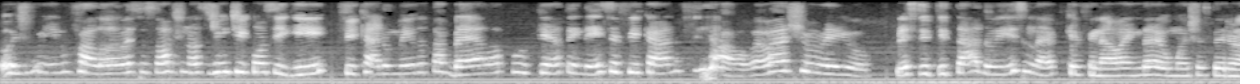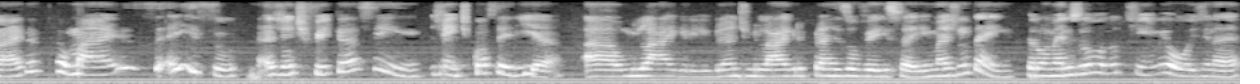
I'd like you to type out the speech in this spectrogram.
Hoje o menino falou, vai ser sorte nossa a gente conseguir ficar no meio da tabela, porque a tendência é ficar no final. Eu acho meio precipitado isso, né? Porque afinal ainda é o Manchester United. Mas é isso. A gente fica assim. Gente, qual seria ah, o milagre, o grande milagre para resolver isso aí? Mas não tem. Pelo menos no, no time hoje, né?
